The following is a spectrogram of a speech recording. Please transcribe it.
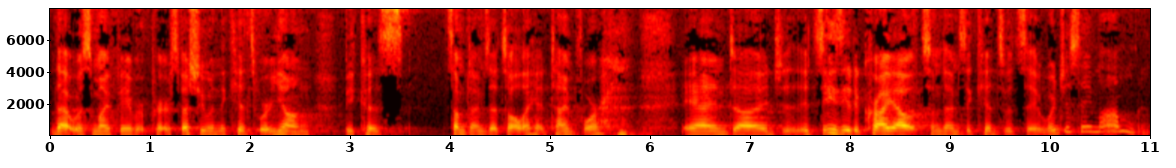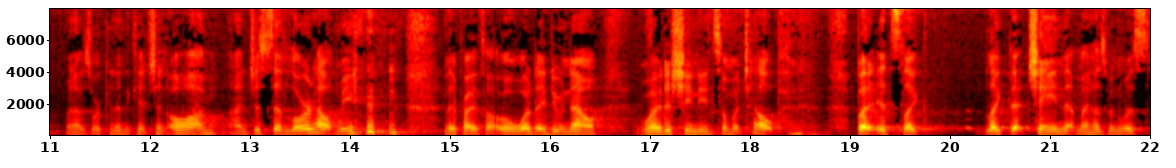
that was my favorite prayer especially when the kids were young because sometimes that's all i had time for And uh, it's easy to cry out. Sometimes the kids would say, What'd you say, Mom? When I was working in the kitchen, Oh, I'm, I just said, Lord, help me. they probably thought, Oh, what did I do now? Why does she need so much help? but it's like, like that chain that my husband was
